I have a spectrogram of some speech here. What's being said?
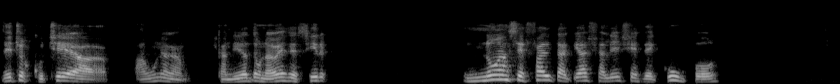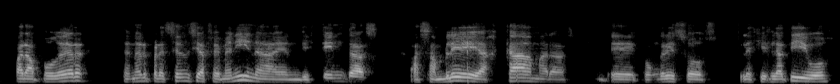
de hecho escuché a, a una candidata una vez decir, no hace falta que haya leyes de cupo para poder tener presencia femenina en distintas asambleas, cámaras, eh, congresos legislativos,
